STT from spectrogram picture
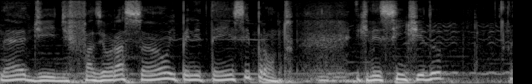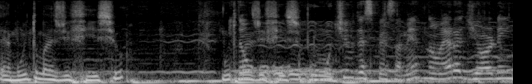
né? De, de fazer oração e penitência e pronto. E que nesse sentido é muito mais difícil. Muito então, mais o- difícil o, pro- o motivo desse pensamento não era de ordem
